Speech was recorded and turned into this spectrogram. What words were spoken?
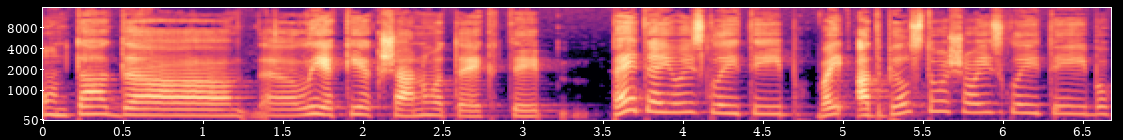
Un tad uh, liek iekšā noteikti pēdējo izglītību vai atbilstošo izglītību,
